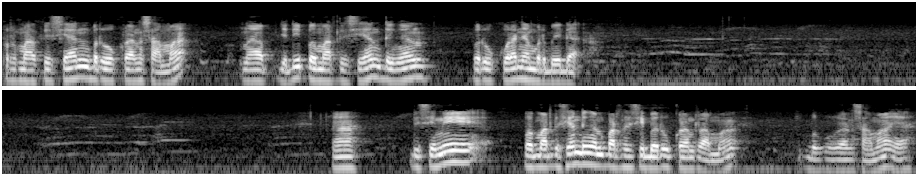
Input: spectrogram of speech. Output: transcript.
pemartisian berukuran sama. Nah, jadi pemartisian dengan berukuran yang berbeda. Nah, di sini pemartisian dengan partisi berukuran sama, berukuran sama ya.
